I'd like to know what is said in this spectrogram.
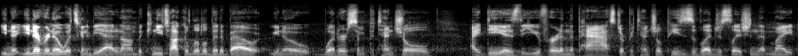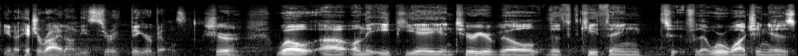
you know, you never know what's going to be added on, but can you talk a little bit about, you know, what are some potential ideas that you've heard in the past or potential pieces of legislation that might, you know, hitch a ride on these sort of bigger bills? Sure. Well, uh, on the EPA Interior bill, the key thing to, that we're watching is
